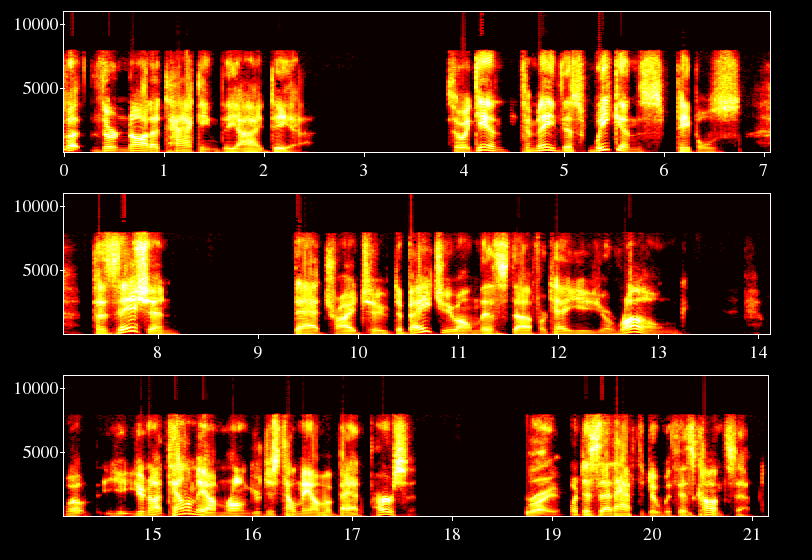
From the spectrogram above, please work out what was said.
But they're not attacking the idea. So again, to me, this weakens people's position that try to debate you on this stuff or tell you you're wrong. Well, you- you're not telling me I'm wrong. You're just telling me I'm a bad person. Right. What does that have to do with this concept?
